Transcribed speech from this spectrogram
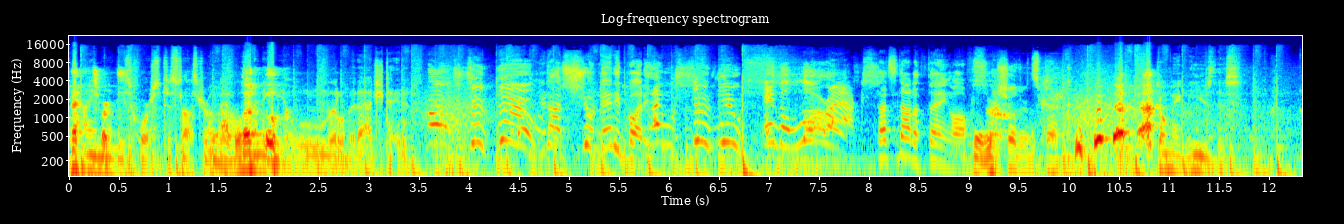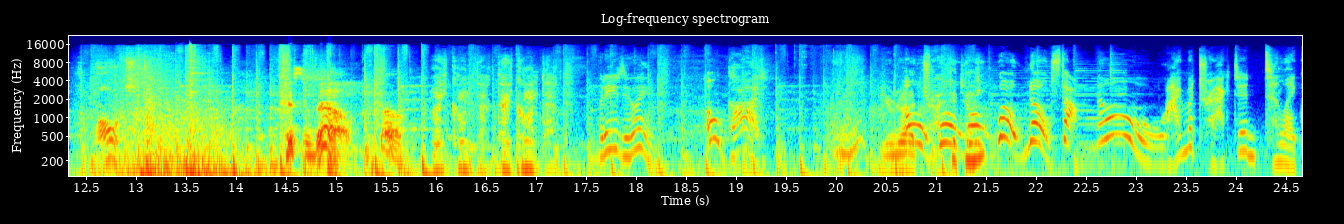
I know these horse testosterone levels are making me a little bit agitated. I will shoot you! You're not shooting anybody. I will shoot you in the Lorax! That's not a thing, officer. Children's book. Don't make me use this. I Won't. Kristen Bell. Oh, Eye contact, eye contact. What are you doing? Oh, God. You're not oh, attracted whoa, to me? whoa, whoa, no, stop. No. I'm attracted to like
